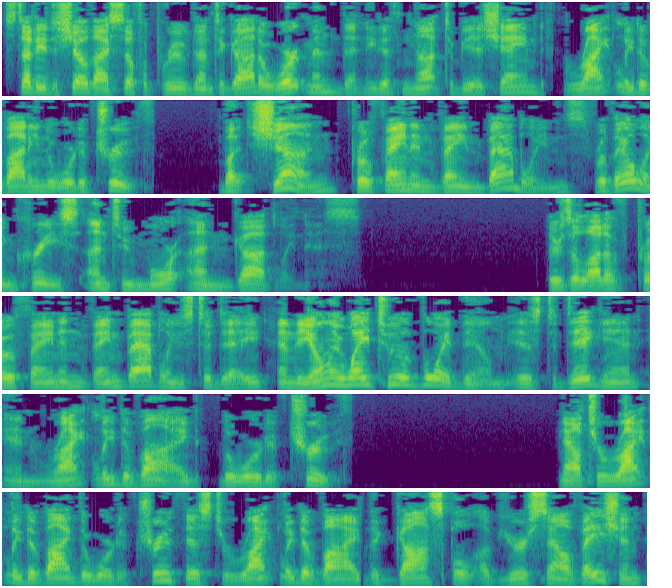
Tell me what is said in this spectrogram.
Study to show thyself approved unto God, a workman that needeth not to be ashamed, rightly dividing the word of truth. But shun profane and vain babblings, for they'll increase unto more ungodliness. There's a lot of profane and vain babblings today, and the only way to avoid them is to dig in and rightly divide the word of truth. Now, to rightly divide the word of truth is to rightly divide the gospel of your salvation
